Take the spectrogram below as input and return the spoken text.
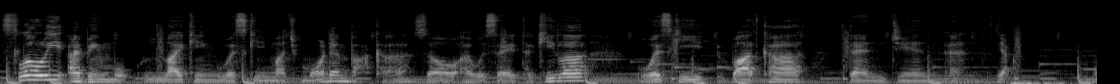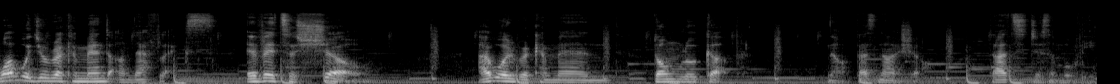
Slowly, I've been liking whiskey much more than vodka, so I would say tequila, whiskey, vodka, then gin, and yeah. What would you recommend on Netflix? If it's a show, I would recommend Don't Look Up. No, that's not a show. That's just a movie.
